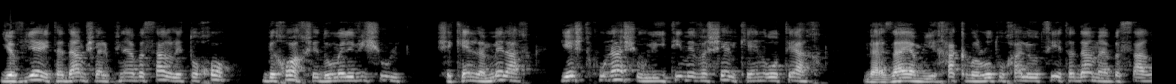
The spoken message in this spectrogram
יבליע את הדם שעל פני הבשר לתוכו, בכוח שדומה לבישול, שכן למלח יש תכונה שהוא לעתים מבשל כאין רותח, ואזי המליחה כבר לא תוכל להוציא את הדם מהבשר.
